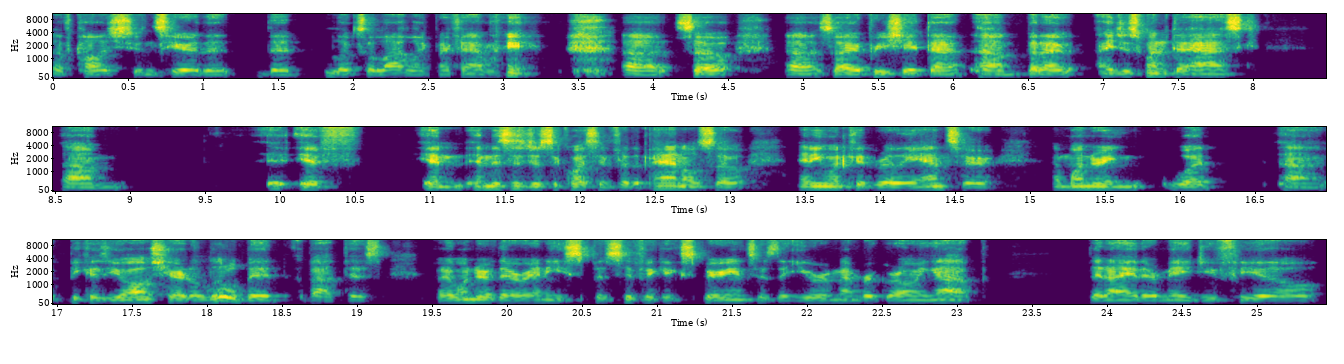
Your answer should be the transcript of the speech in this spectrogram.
of, college students here that, that looks a lot like my family. uh, so, uh, so I appreciate that. Um, but I, I just wanted to ask um, if, and, and this is just a question for the panel, so anyone could really answer. I'm wondering what, uh, because you all shared a little bit about this, but I wonder if there are any specific experiences that you remember growing up that either made you feel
